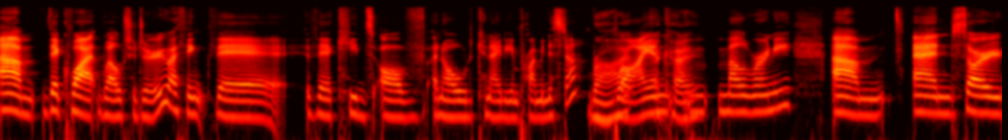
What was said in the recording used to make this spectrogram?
Um, they're quite well to do. I think they're they're kids of an old Canadian Prime Minister, Right, Brian okay. M- Mulroney. Um, and so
